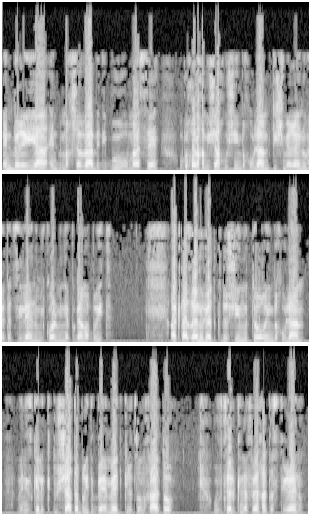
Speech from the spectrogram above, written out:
הן בראייה, הן במחשבה, בדיבור ומעשה, ובכל החמישה חושים בכולם תשמרנו ותצילנו מכל מיני פגם הברית. רק תעזרנו להיות קדושים וטהורים בכולם, ונזכה לקדושת הברית באמת כרצונך הטוב, ובצל כנפיך תסתירנו.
